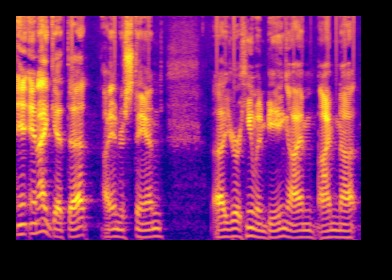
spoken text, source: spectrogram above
And, and I get that. I understand. Uh, you're a human being. I'm, I'm not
